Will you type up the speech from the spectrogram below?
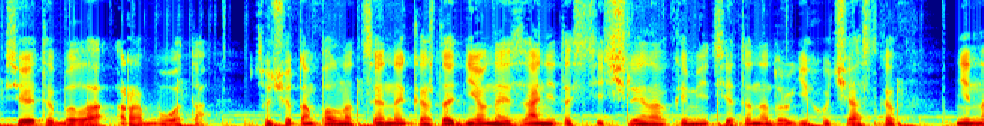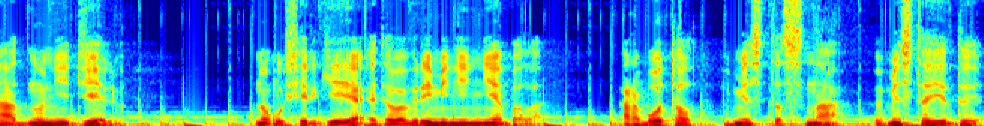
Все это была работа, с учетом полноценной каждодневной занятости членов комитета на других участках не на одну неделю. Но у Сергея этого времени не было. Работал вместо сна, вместо еды,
